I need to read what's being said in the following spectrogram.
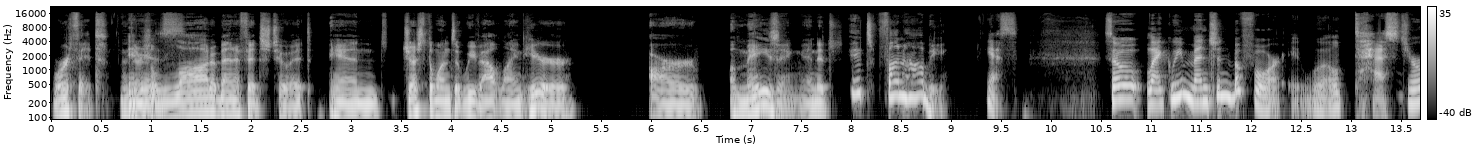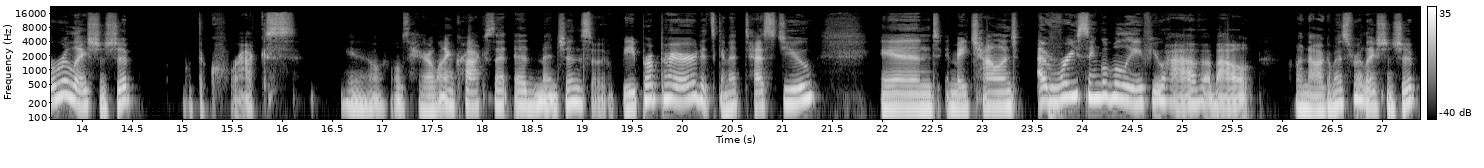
worth it. And It there's is. a lot of benefits to it. And just the ones that we've outlined here are amazing. And it's it's a fun hobby. Yes. So, like we mentioned before, it will test your relationship with the cracks, you know, those hairline cracks that Ed mentioned. So, be prepared. It's going to test you and it may challenge every single belief you have about a monogamous relationship.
